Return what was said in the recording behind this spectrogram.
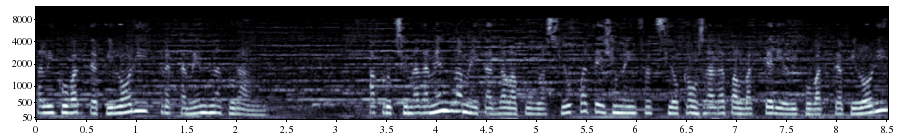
Helicobacter pylori, tractament natural. Aproximadament la meitat de la població pateix una infecció causada pel bacteri Helicobacter pylori,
